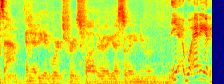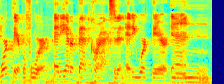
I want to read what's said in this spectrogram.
So. And Eddie had worked for his father, I guess, so Eddie knew him. Yeah, well, Eddie had worked there before. Eddie had a bad car accident. Eddie worked there in,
